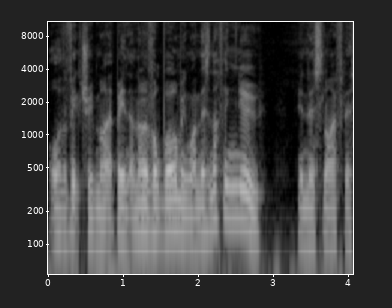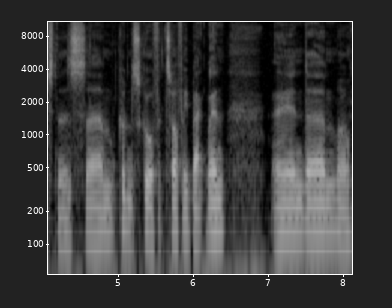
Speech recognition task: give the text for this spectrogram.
or the victory might have been an overwhelming one. There's nothing new in this life, listeners. Um, couldn't score for Toffee back then, and um, well,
